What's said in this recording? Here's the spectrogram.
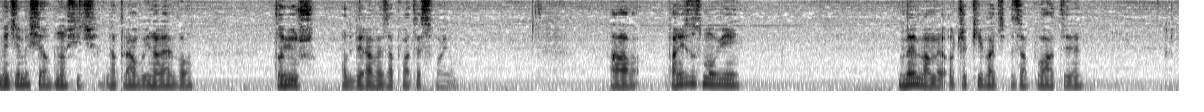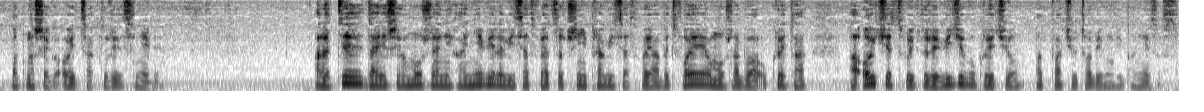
będziemy się obnosić na prawo i na lewo, to już odbieramy zapłatę swoją. A Pan Jezus mówi, my mamy oczekiwać zapłaty od naszego Ojca, który jest w niebie. Ale Ty dajesz jałmużnę, niechaj nie wie lewica Twoja, co czyni prawica Twoja, aby Twoja jałmużna była ukryta, a Ojciec Twój, który widzi w ukryciu, odpłacił Tobie, mówi Pan Jezus.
